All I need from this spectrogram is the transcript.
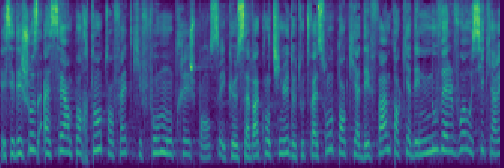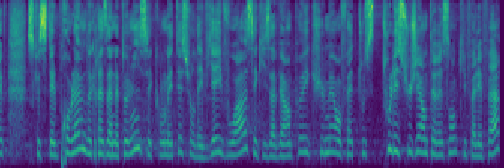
Et c'est des choses assez importantes, en fait, qu'il faut montrer, je pense, et que ça va continuer de toute façon tant qu'il y a des femmes, tant qu'il y a des nouvelles voix aussi qui arrivent. Parce que c'était le problème de Grey's Anatomy, c'est qu'on était sur des vieilles voix, c'est qu'ils avaient un peu écumé, en fait, tous, tous les sujets intéressants qu'il fallait faire.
